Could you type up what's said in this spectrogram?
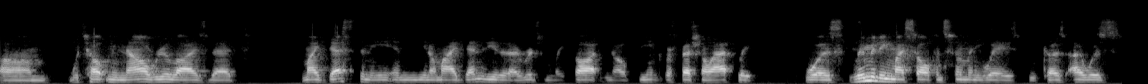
um, which helped me now realize that my destiny and you know my identity that I originally thought you know being a professional athlete was limiting myself in so many ways because I was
